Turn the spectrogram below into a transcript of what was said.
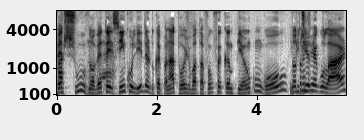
A chuva. 95, o líder do campeonato hoje, o Botafogo, foi campeão com um gol totalmente Impedido. irregular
